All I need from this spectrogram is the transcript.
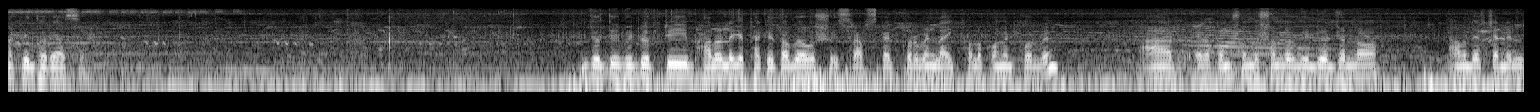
আঁকড়ে ধরে আছে। যদি ভিডিওটি ভালো লেগে থাকে তবে অবশ্যই সাবস্ক্রাইব করবেন, লাইক, ফলো, কমেন্ট করবেন। আর এরকম সুন্দর সুন্দর ভিডিওর জন্য আমাদের চ্যানেল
